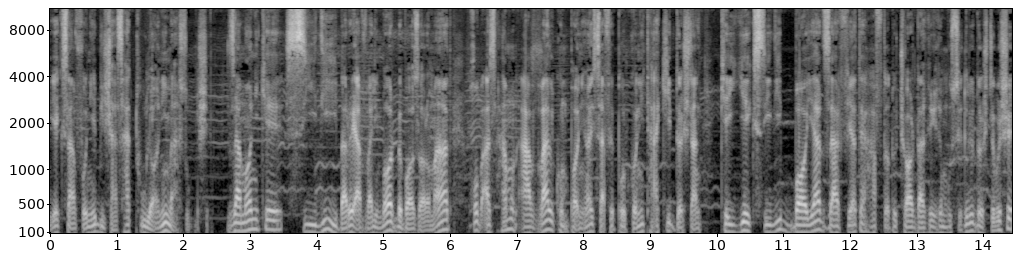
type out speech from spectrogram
یک سمفونی بیش از حد طولانی محسوب میشه. زمانی که سی دی برای اولین بار به بازار آمد خب از همون اول کمپانی های صفحه پرکنی تاکید داشتند که یک سی دی باید ظرفیت 74 دقیقه موسیقی رو داشته باشه.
